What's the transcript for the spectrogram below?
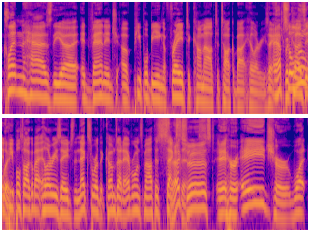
Clinton has the uh, advantage of people being afraid to come out to talk about Hillary's age. Absolutely. Because if people talk about Hillary's age, the next word that comes out of everyone's mouth is sexist. Sexist. Eh, Her age, her what,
